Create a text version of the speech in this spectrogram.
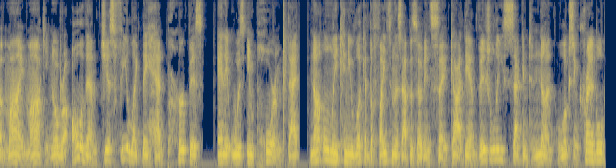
but Mai, Maki, Nobara, all of them just feel like they had purpose and it was important that not only can you look at the fights in this episode and say, God damn, visually second to none, looks incredible,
